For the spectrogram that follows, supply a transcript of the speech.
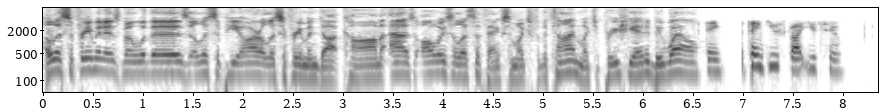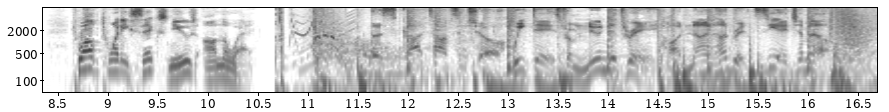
Alyssa Freeman has been with us. Alyssa PR, AlyssaFreeman.com. As always, Alyssa, thanks so much for the time. Much appreciated. Be well. Thank, thank you, Scott. You too. 1226 News on the way. The Scott Thompson Show, weekdays from noon to 3 on 900 CHML.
